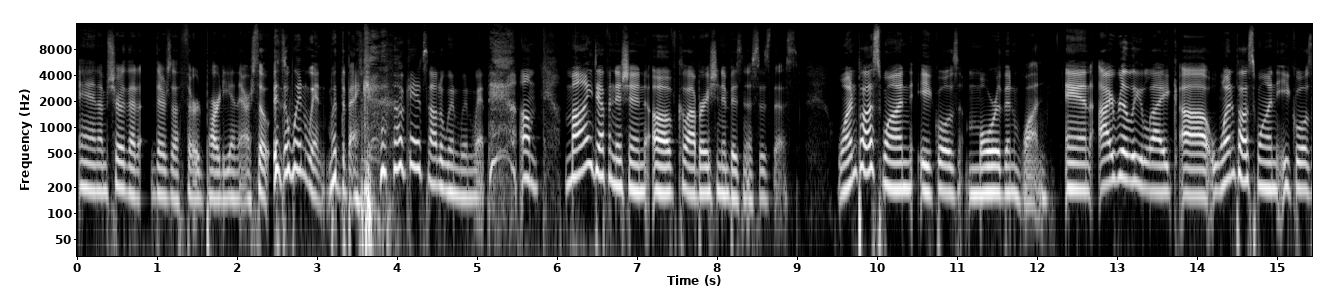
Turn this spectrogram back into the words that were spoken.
And I'm sure that there's a third party in there. So it's a win win with the bank. okay, it's not a win win win. Um, my definition of collaboration in business is this one plus one equals more than one. And I really like uh, one plus one equals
